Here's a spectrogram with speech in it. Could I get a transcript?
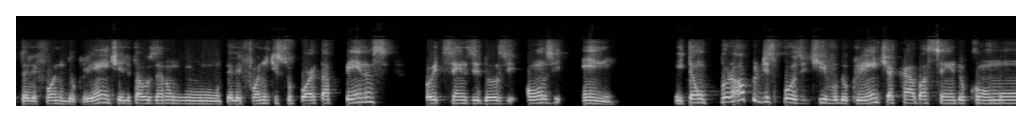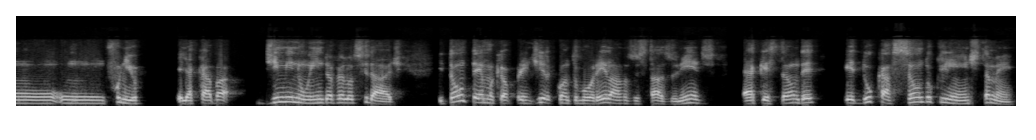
telefone do cliente, ele está usando um, telefone que suporta apenas 812.11n. Então, o próprio dispositivo do cliente acaba sendo como um funil. Ele acaba diminuindo a velocidade. Então, um tema que eu aprendi quando morei lá nos Estados Unidos é a questão de educação do cliente também.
